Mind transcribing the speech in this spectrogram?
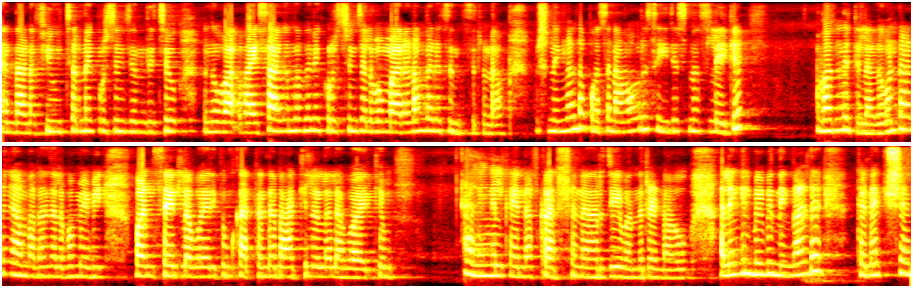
എന്താണ് ഫ്യൂച്ചറിനെ കുറിച്ചും ചിന്തിച്ചു അങ്ങ് വയസ്സാകുന്നതിനെ കുറിച്ചും ചിലപ്പോൾ മരണം വരെ ചിന്തിച്ചിട്ടുണ്ടാവും. പക്ഷെ നിങ്ങളുടെ പേഴ്സൺ ആ ഒരു സീരിയസ്നെസ്സിലേക്ക് വന്നിട്ടില്ല. അതുകൊണ്ടാണ് ഞാൻ പറഞ്ഞത് ചിലപ്പോൾ മേ ബി വൺ സൈഡ് ലവ് ആയിരിക്കും കർട്ടന്റെ ബാക്കിലുള്ള ലവ് ആയിരിക്കും. അല്ലെങ്കിൽ കൈൻഡ് ഓഫ് ക്രഷ് എനർജി വന്നിട്ടുണ്ടാവും. അല്ലെങ്കിൽ മേ ബി നിങ്ങളുടെ കണക്ഷൻ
